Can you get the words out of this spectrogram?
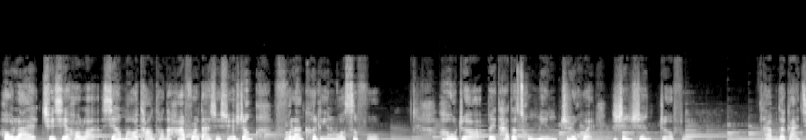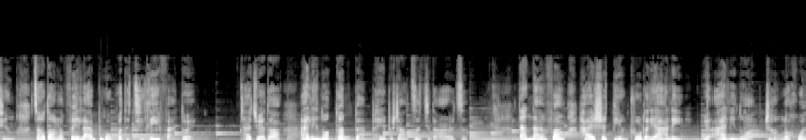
后来却邂逅了相貌堂堂的哈佛大学学生富兰克林·罗斯福，后者被他的聪明智慧深深折服。他们的感情遭到了未来婆婆的极力反对，她觉得艾莉诺根本配不上自己的儿子。但男方还是顶住了压力，与埃莉诺成了婚。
